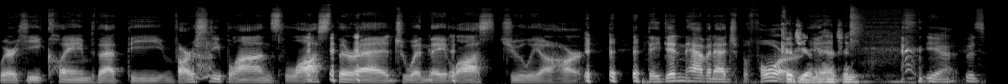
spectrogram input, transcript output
where he claimed that the Varsity Blondes lost their edge when they lost Julia Hart. They didn't have an edge before. Could you and- imagine? yeah it was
